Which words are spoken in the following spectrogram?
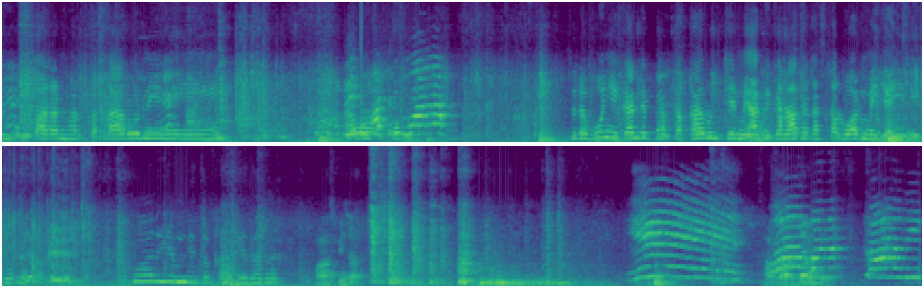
pembongkaran harta karun ini. Oh, apa sudah bunyi kan dep harta karun cemi abi kalaka kas keluar meja ini dulu. Mariam di kaki sana. Awas pindah. Ih, Sabar jangan. banyak sekali.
